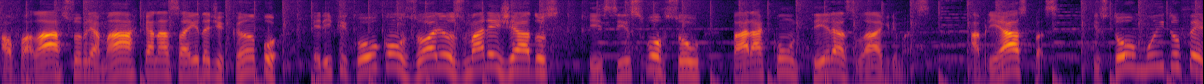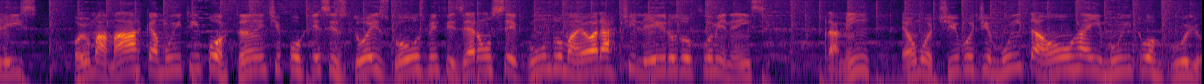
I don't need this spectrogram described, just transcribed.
Ao falar sobre a marca na saída de campo, ele ficou com os olhos marejados e se esforçou para conter as lágrimas. Abre aspas, estou muito feliz. Foi uma marca muito importante porque esses dois gols me fizeram o segundo maior artilheiro do Fluminense. Para mim, é um motivo de muita honra e muito orgulho.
